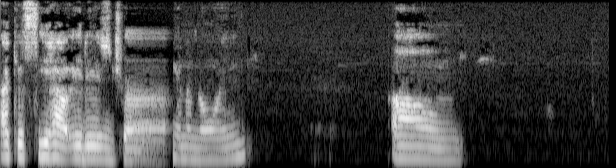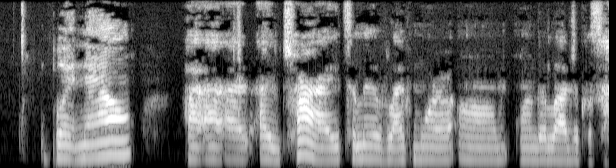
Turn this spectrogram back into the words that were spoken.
I can see how it is dry and annoying. Um, but now I, I, I try to live life more um, on the logical side.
